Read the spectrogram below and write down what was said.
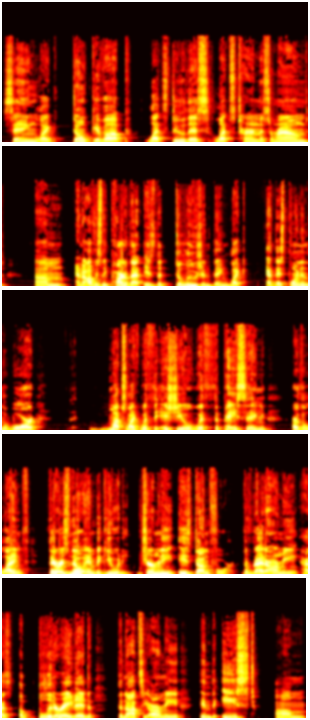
saying, like, don't give up, let's do this, let's turn this around. Um, and obviously, part of that is the delusion thing. Like, at this point in the war, much like with the issue with the pacing or the length, there is no ambiguity. Germany is done for. The Red Army has obliterated the Nazi army in the east. Um,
